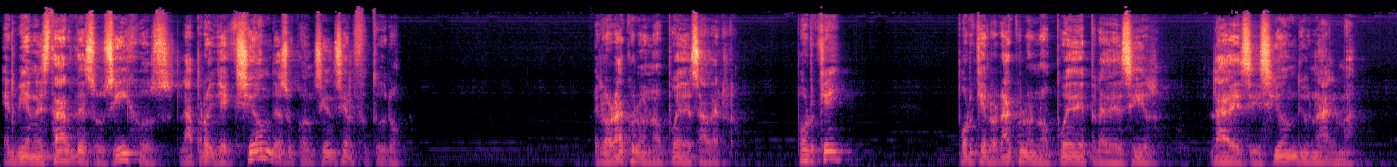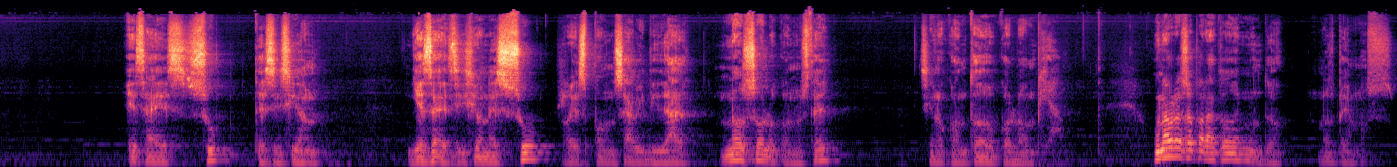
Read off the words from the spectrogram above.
el bienestar de sus hijos, la proyección de su conciencia al futuro. El oráculo no puede saberlo. ¿Por qué? Porque el oráculo no puede predecir la decisión de un alma. Esa es su decisión. Y esa decisión es su responsabilidad, no solo con usted, sino con todo Colombia. Un abrazo para todo el mundo. Nos vemos.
